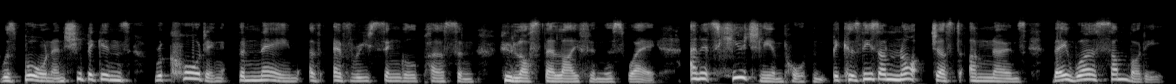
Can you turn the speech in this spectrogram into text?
was born. And she begins recording the name of every single person who lost their life in this way. And it's hugely important because these are not just unknowns, they were somebody.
